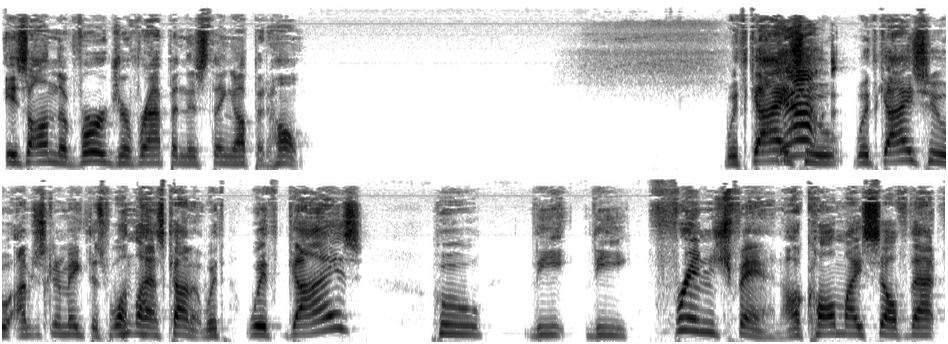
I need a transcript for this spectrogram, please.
is on the verge of wrapping this thing up at home. With guys Yeah. who with guys who I'm just gonna make this one last comment. With with guys who the the fringe fan, I'll call myself that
